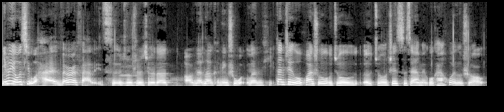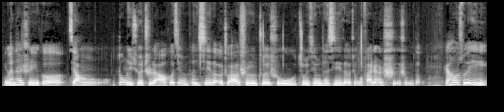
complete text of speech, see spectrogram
因为尤其我还 verify 了一次，就是觉得哦，那那肯定是我的问题。但这个话说，我就呃，就这次在美国开会的时候，因为它是一个讲动力学治疗和精神分析的，主要是追溯就是精神分析的整个发展史什么的。然后，所以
